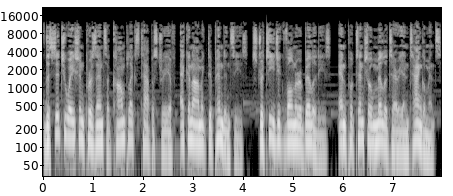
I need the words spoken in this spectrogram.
The situation presents a complex tapestry of economic dependencies, strategic vulnerabilities, and potential military entanglements.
